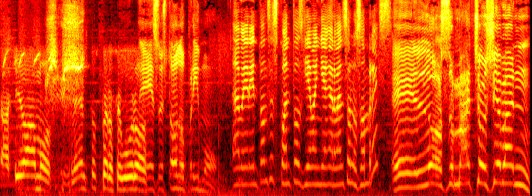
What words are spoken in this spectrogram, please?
Aquí vamos, lentos pero seguros. Eso es todo, primo. A ver, entonces, ¿cuántos llevan ya Garbanzo los hombres? Eh, los machos llevan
